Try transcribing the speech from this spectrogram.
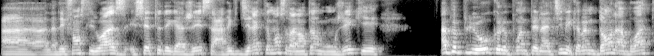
à la défense lilloise essaie de te dégager. Ça arrive directement sur Valentin Rongier qui est un peu plus haut que le point de pénalty, mais quand même dans la boîte.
